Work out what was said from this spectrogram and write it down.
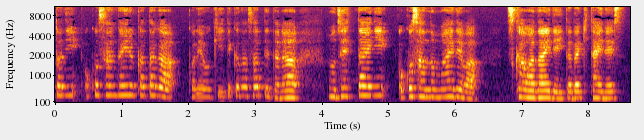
当にお子さんがいる方がこれを聞いてくださってたらもう絶対にお子さんの前では使わないでいただきたいです。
